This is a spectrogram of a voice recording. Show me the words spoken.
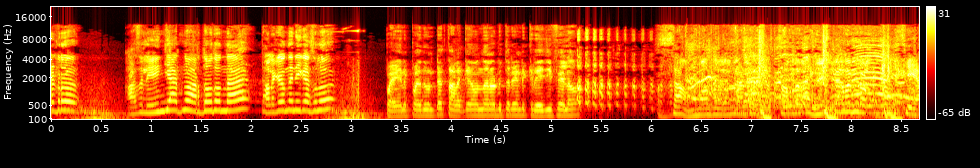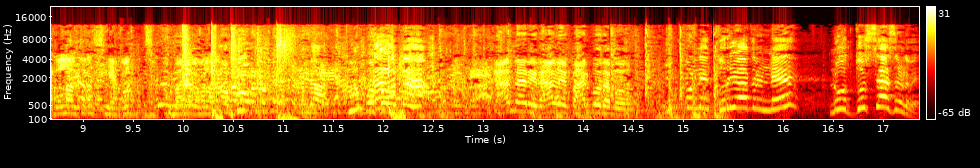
అంటారు? అసలు ఏం చేస్తున్నావు? అర్థమవుతుందా? తలకే ఉందా నీకు అసలు? పైన పది ఉంటే తలకే ఉందని అడుగుతారండి క్రేజీ ఫెలో. రావే పారిపోదాము. ఇప్పుడు నీ దుర్యోధనుడిని నువ్వు దుశ్శాసనుడివి.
